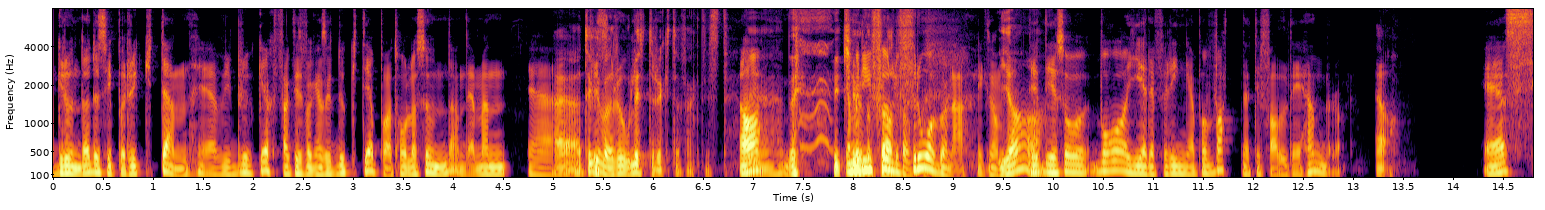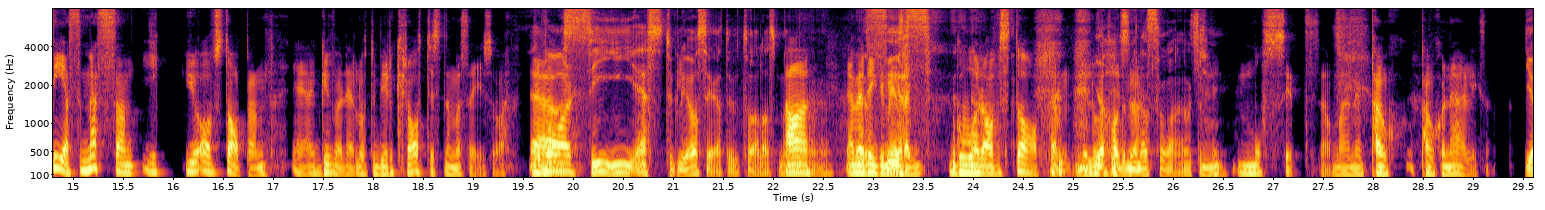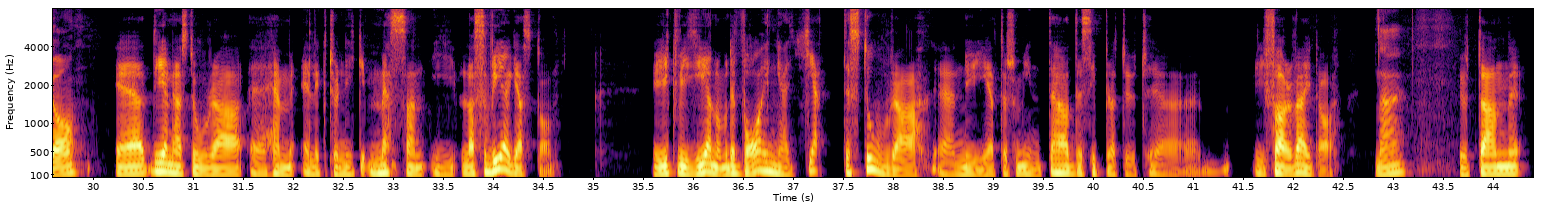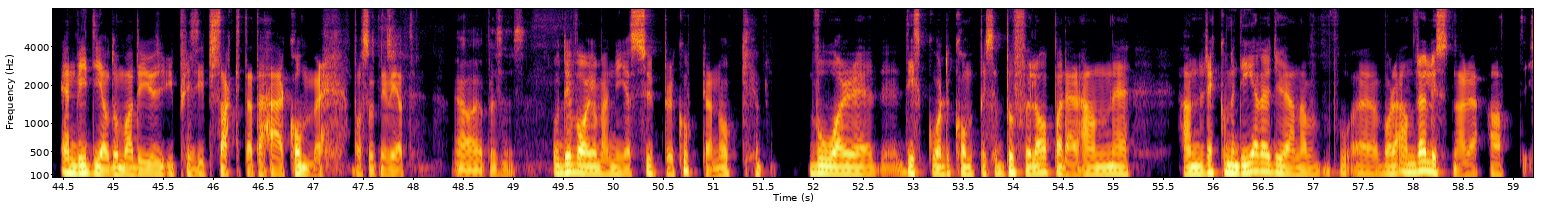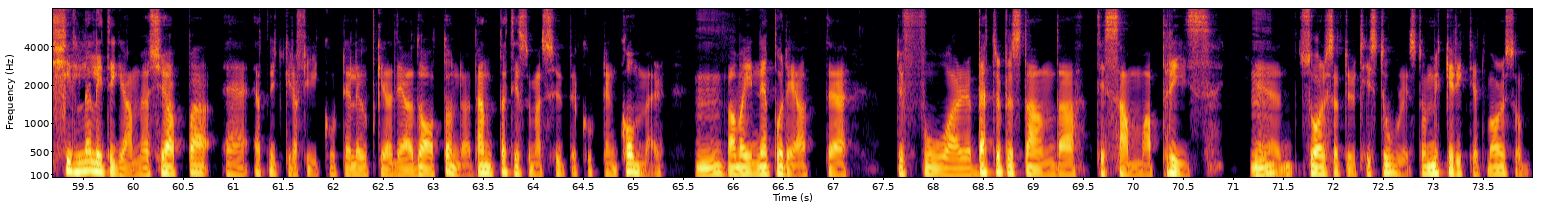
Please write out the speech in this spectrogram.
grundade sig på rykten. Eh, vi brukar faktiskt vara ganska duktiga på att hålla oss undan det. Men, eh, jag tycker det var ett roligt rykte faktiskt. Ja, det, det är, ja, men det är följdfrågorna. Liksom. Ja. Det, det, är så, vad ger det för ringar på vattnet ifall det händer? Då? Ja. Eh, CES-mässan gick ju av stapeln. Eh, gud vad det låter byråkratiskt när man säger så. Det var... CES skulle jag säga att det uttalas. Men, ja, ja, men jag tänkte mer så går av stapeln. Det låter Jaha, du menar så. Okay. så mossigt. Så man är pensionär liksom. Ja. Eh, det är den här stora eh, hemelektronikmässan i Las Vegas då. Det gick vi igenom och det var inga jättestora eh, nyheter som inte hade sipprat ut eh, i förväg då. Nej. Utan Nvidia, de hade ju i princip sagt att det här kommer, bara så att ni vet. Ja, ja precis. Och det var ju de här nya superkorten och vår eh, Discord-kompis Buffelapa där, han, eh, han rekommenderade ju en av eh, våra andra lyssnare att chilla lite grann med att köpa ett nytt grafikkort eller uppgradera datorn. Då. Vänta tills de här superkorten kommer. Mm. Han var inne på det att du får bättre prestanda till samma pris Mm. Eh, så har det sett ut historiskt och mycket riktigt var det så.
